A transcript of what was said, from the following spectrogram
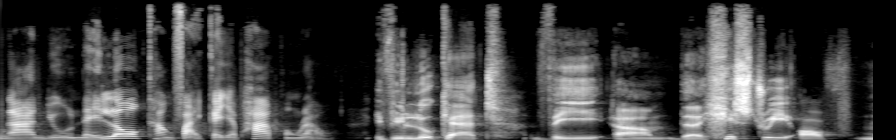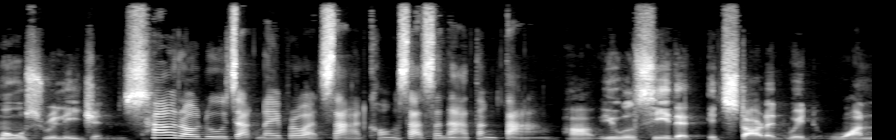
ำงานอยู่ในโลกทางฝ่ายกายภาพของเรา If you look at the um, the history of most religions, ถ้าเราดูจากในประวัติศาสตร์ของศาสนาต่าง uh, you will see that it started with one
